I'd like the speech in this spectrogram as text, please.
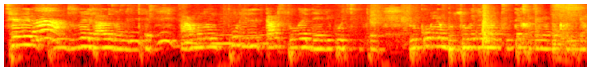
새는 공중에 날아가는데 나무는 뿌리를 땅 속에 내리고 때 물고기는 물속에 들어갈 때 가장 완벽합니다.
